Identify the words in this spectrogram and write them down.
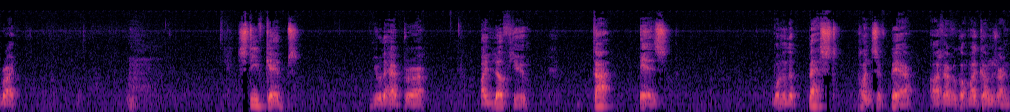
Right. Steve Gibbs, you're the head brewer. I love you. That is one of the best pints of beer I've ever got my gums round.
